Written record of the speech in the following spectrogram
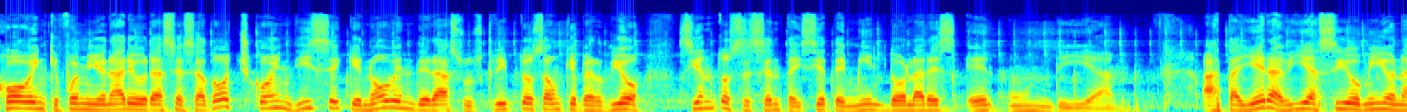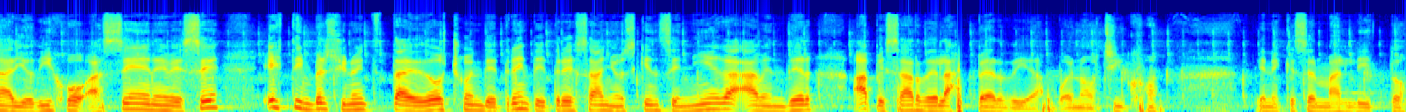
joven que fue millonario gracias a Dogecoin dice que no venderá sus criptos aunque perdió 167 mil dólares en un día. Hasta ayer había sido millonario, dijo a CNBC este inversionista de Dogecoin de 33 años quien se niega a vender a pesar de las pérdidas. Bueno chicos, tienes que ser más listo.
